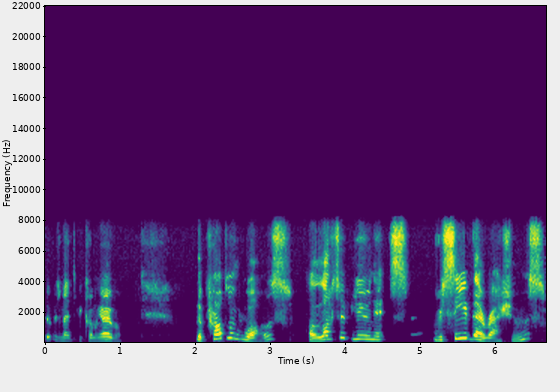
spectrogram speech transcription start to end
that was meant to be coming over. The problem was a lot of units received their rations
